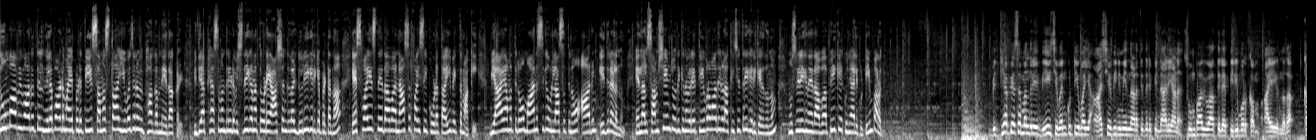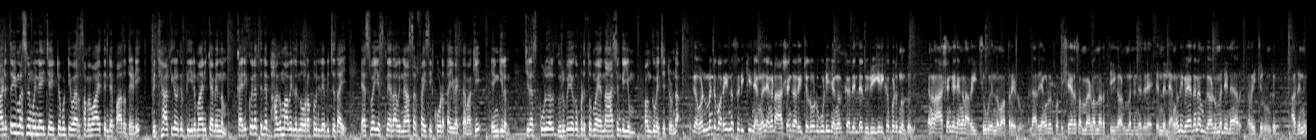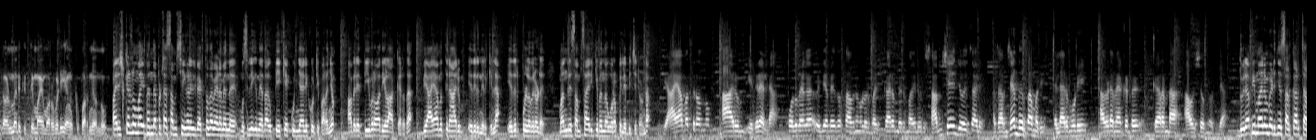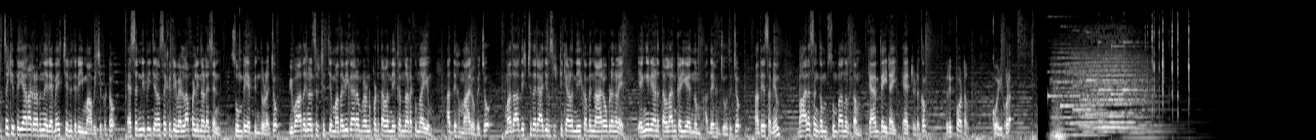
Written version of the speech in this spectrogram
Zumba വിവാദത്തിൽ നിലപാട് മയപ്പെടുത്തി സമസ്ത യുവജന വിഭാഗം നേതാക്കൾ. വിദ്യാഭ്യാസ മന്ത്രിയുടെ വിശദീകരണത്തോടെ ആശങ്കകൾ ദൂരീകരിക്കപ്പെട്ടെന്ന് എസ് വൈ എസ് നേതാവ് നാസർ ഫൈസി കൂടത്തായി വ്യക്തമാക്കി. വ്യായാമത്തിനോ മാനസിക ഉല്ലാസത്തിനോ ആരും എതിരല്ലെന്നും എന്നാൽ സംശയം ചോദിക്കുന്നവരെ തീവ്രവാദികളാക്കി ചിത്രീകരിക്കരുതെന്നും മുസ്ലിം ലീഗ് നേതാവ് പി കെ കുഞ്ഞാലിക്കുട്ടിയും പറഞ്ഞു. വിദ്യാഭ്യാസ മന്ത്രി വി ശിവൻകുട്ടിയുമായി ആശയവിനിമയം നടത്തിയതിന് പിന്നാലെയാണ് സുംബ വിവാദത്തിലെ പിരിമുറുക്കം അയയുന്നത്. കടുത്ത വിമർശനം ഉന്നയിച്ച് ഏറ്റുമുട്ടിയവർ സമവായത്തിന്റെ പാത തേടി വിദ്യാർത്ഥികൾക്ക് തീരുമാനിക്കാമെന്നും കരിക്കുലത്തിന്റെ ഭാഗമാവില്ലെന്ന് ഉറപ്പും ലഭിച്ചതായി എസ് വൈ എസ് നേതാവ് നാസർ ഫൈസി കൂടത്തായി വ്യക്തമാക്കി. എങ്കിലും ചില സ്കൂളുകൾ ദുരുപയോഗപ്പെടുത്തുമോ എന്ന ആശങ്കയും പങ്കുവച്ചിട്ടുണ്ട്. ഗവൺമെന്റ് പറയുന്ന സ്ഥിതിക്ക് ഞങ്ങൾ ഞങ്ങളുടെ ആശങ്ക അറിയിച്ചതോടുകൂടി ഞങ്ങൾക്ക് അതിന്റെ ദുരീകരിക്കപ്പെടുന്നുണ്ട്. ഞങ്ങൾ ആശങ്ക ഞങ്ങൾ അറിയിച്ചു എന്ന് മാത്രമേ ഉള്ളൂ. അല്ലാതെ ഞങ്ങൾ ഒരു പ്രതിഷേധ സമ്മേളനം നടത്തി ഗവൺമെന്റിനെതിരെ എന്നില്ല. ഞങ്ങൾ നിവേദനം ഗവൺമെന്റിനെ അറിയിച്ചിട്ടുണ്ട്. അതിന് ഗവൺമെന്റ് കൃത്യമായ മറുപടി ഞങ്ങൾക്ക് പറഞ്ഞു തന്നു. പരിഷ്കരണവുമായി ബന്ധപ്പെട്ട സംശയങ്ങളിൽ വ്യക്തത വേണമെന്ന് മുസ്ലിം ലീഗ് നേതാവ് പി കെ കുഞ്ഞാലിക്കുട്ടി പറഞ്ഞു. അവരെ തീവ്രവാദികളാക്കരുത്. വ്യായാമത്തിനാരും എതിര് നിൽക്കില്ല. എതിർപ്പുള്ളവരോട് മന്ത്രി സംസാരിക്കുമെന്ന് ഉറപ്പ് ലഭിച്ചിട്ടുണ്ട്. വ്യായാമത്തിനൊന്നും ആരും എതിരല്ല. പൊതുവെ വിദ്യാഭ്യാസ സ്ഥാപനങ്ങളിൽ ഒരു പരിഷ്കാരം വരുമ്പോൾ അതിലൊരു സംശയം ചോദിച്ചാൽ സംശയം തീർത്താൽ മതി. എല്ലാവരും കൂടി അവരുടെ മേക്കെട്ട് കയറേണ്ട ആവശ്യമൊന്നുമില്ല. ദുരഭിമാനം വെടിഞ്ഞ് സർക്കാർ ചർച്ചയ്ക്ക് തയ്യാറാകണമെന്ന് രമേശ് ചെന്നിത്തലയും ആവശ്യപ്പെട്ടു. S N D P general secretary Vellappally Natesan സുംബയെ പിന്തുണച്ചു. വിവാദങ്ങൾ സൃഷ്ടിച്ച് മതവികാരം വ്രണപ്പെടുത്താനുള്ള നീക്കം നടക്കുന്നതായും അദ്ദേഹം ആരോപിച്ചു. മതാധിഷ്ഠിത രാജ്യം സൃഷ്ടിക്കാനുള്ള നീക്കമെന്ന ആരോപണങ്ങളെ എങ്ങനെയാണ് തള്ളാൻ കഴിയുക എന്നും അദ്ദേഹം ചോദിച്ചു. അതേസമയം ബാലസംഘം സുംബ നൃത്തം ക്യാമ്പയിനായി ഏറ്റെടുക്കും. റിപ്പോർട്ടർ കോഴിക്കോട്.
